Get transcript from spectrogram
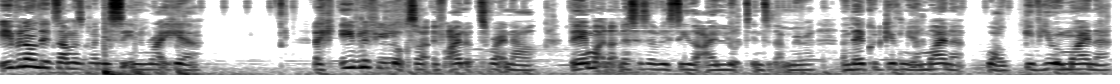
even though the examiner's going to be sitting right here. Like even if you look so if i looked right now they might not necessarily see that i looked into that mirror and they could give me a minor well give you a minor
